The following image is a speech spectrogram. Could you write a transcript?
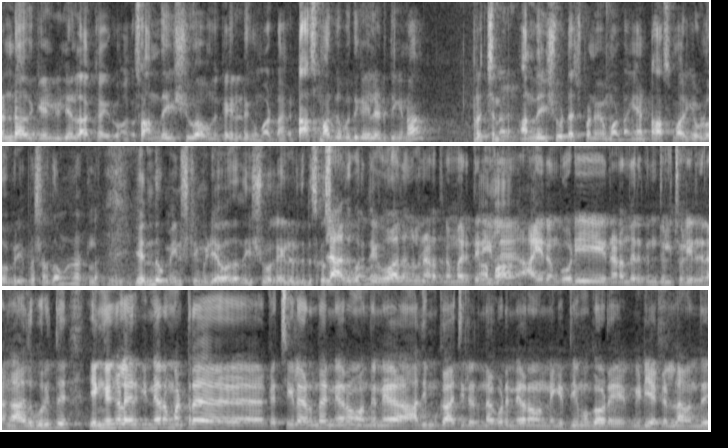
ரெண்டாவது கேள்வியிலேயே லாக் ஆயிடுவாங்க ஸோ அந்த இஷ்யூவை அவங்க கையில் எடுக்க மாட்டாங்க. டாஸ்மார்க்கை பற்றி கையில் எடுத்தீங்கன்னா பிரச்சனை. அந்த இஷ்யூ டச் பண்ணவே மாட்டாங்க. ஏன்? டாஸ்மார்க் எவ்வளோ பெரிய பிரச்சனை தமிழ்நாட்டில்? எந்த மெயின் ஸ்ட்ரீம் மீடியாவது அந்த இஷ்யூவை கையில் எடுத்து டிஸ்கஸ் அது குறித்து விவாதங்களும் நடத்துன மாதிரி தெரியல. ஆயிரம் கோடி நடந்திருக்குன்னு சொல்லி சொல்லியிருக்காங்க அது குறித்து எங்கெங்கெல்லாம் இருக்கு? இந்நேரம் மற்ற கட்சிகளாக இருந்தால் இந்நேரம் வந்து நே அதிமுக ஆட்சியில் இருந்தால் கூட நேரம் இன்னைக்கு திமுகவுடைய மீடியாக்கள்லாம் வந்து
